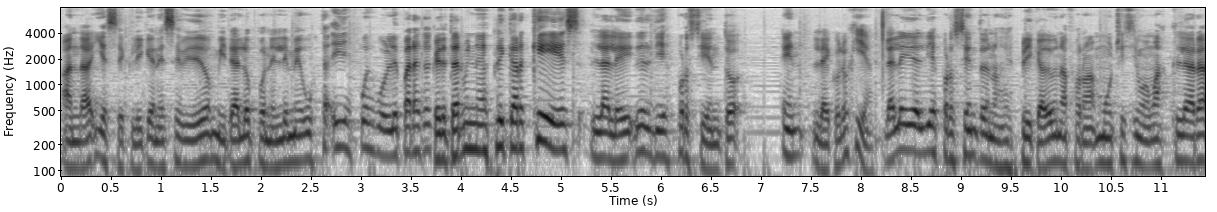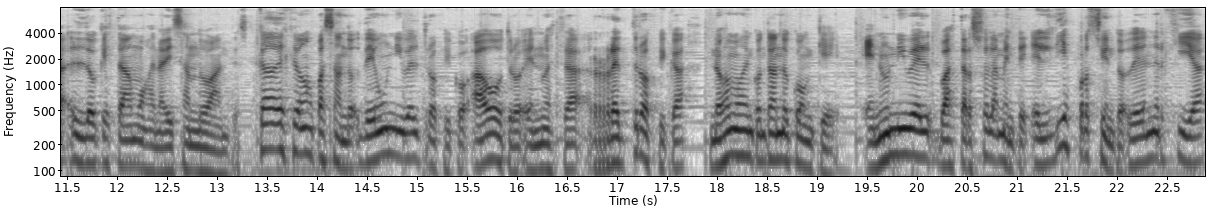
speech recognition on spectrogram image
anda y hace clic en ese video, míralo, ponele me gusta y después vuelve para acá que te termino de explicar qué es la ley del 10% en la ecología. La ley del 10% nos explica de una forma muchísimo más clara lo que estábamos analizando antes. Cada vez que vamos pasando de un nivel trófico a otro en nuestra red trófica, nos vamos encontrando con que en un nivel va a estar solamente el 10% de la energía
